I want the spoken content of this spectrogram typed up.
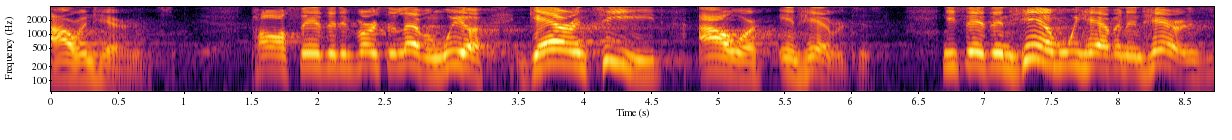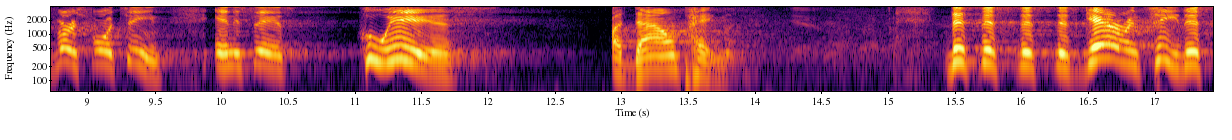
our inheritance. Paul says it in verse 11 we are guaranteed our inheritance. He says, In him we have an inheritance. Verse 14, and it says, Who is a down payment. This, this, this, this guarantee, this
